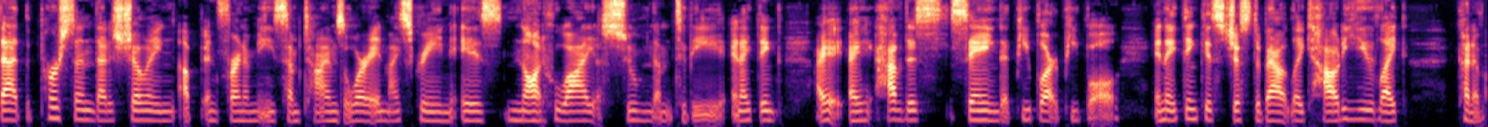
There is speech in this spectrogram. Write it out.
that the person that is showing up in front of me sometimes or in my screen is not who I assume them to be. And I think I, I have this saying that people are people. And I think it's just about like, how do you like kind of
